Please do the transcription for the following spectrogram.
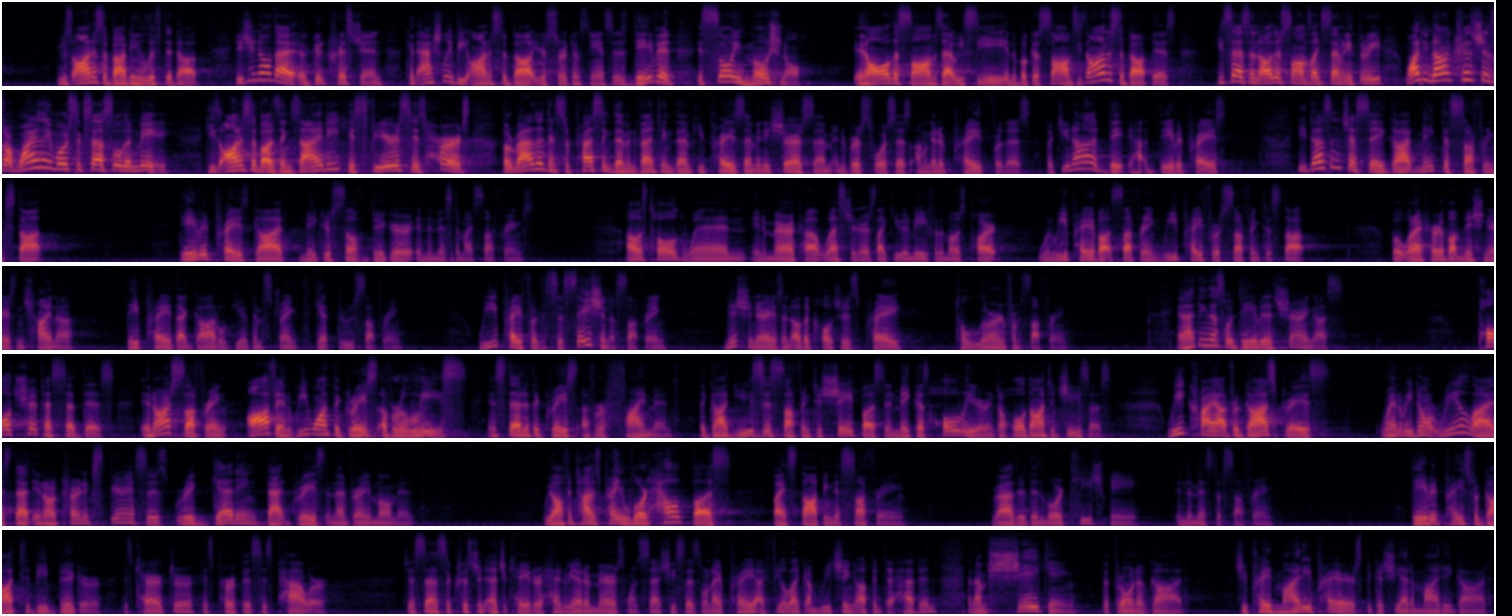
He was honest about it and he lifted up. Did you know that a good Christian can actually be honest about your circumstances? David is so emotional in all the Psalms that we see in the book of Psalms. He's honest about this. He says in other Psalms like 73, why do non-Christians, are why are they more successful than me? He's honest about his anxiety, his fears, his hurts, but rather than suppressing them, inventing them, he prays them and he shares them. And verse 4 says, I'm going to pray for this. But do you know how, da- how David prays? He doesn't just say, God, make the suffering stop. David prays, God, make yourself bigger in the midst of my sufferings. I was told when in America, Westerners like you and me, for the most part, when we pray about suffering, we pray for suffering to stop. But what I heard about missionaries in China they pray that God will give them strength to get through suffering. We pray for the cessation of suffering. Missionaries in other cultures pray to learn from suffering. And I think that's what David is sharing us. Paul Tripp has said this In our suffering, often we want the grace of release instead of the grace of refinement, that God uses suffering to shape us and make us holier and to hold on to Jesus. We cry out for God's grace when we don't realize that in our current experiences, we're getting that grace in that very moment. We oftentimes pray, Lord, help us by stopping the suffering, rather than, Lord, teach me in the midst of suffering. David prays for God to be bigger, his character, his purpose, his power. Just as the Christian educator Henrietta Mears once said, she says, When I pray, I feel like I'm reaching up into heaven and I'm shaking the throne of God. She prayed mighty prayers because she had a mighty God.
